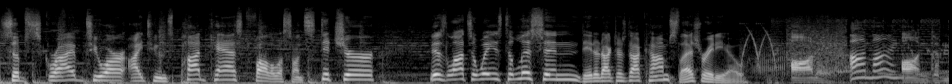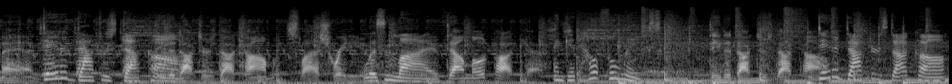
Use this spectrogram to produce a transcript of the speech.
subscribe to our iTunes podcast, follow us on Stitcher. There's lots of ways to listen. Datadoctors.com slash radio. On air, Online. on demand. Datadoctors.com. Datadoctors.com slash radio. Listen live Download podcasts. and get helpful links. Datadoctors.com. Datadoctors.com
